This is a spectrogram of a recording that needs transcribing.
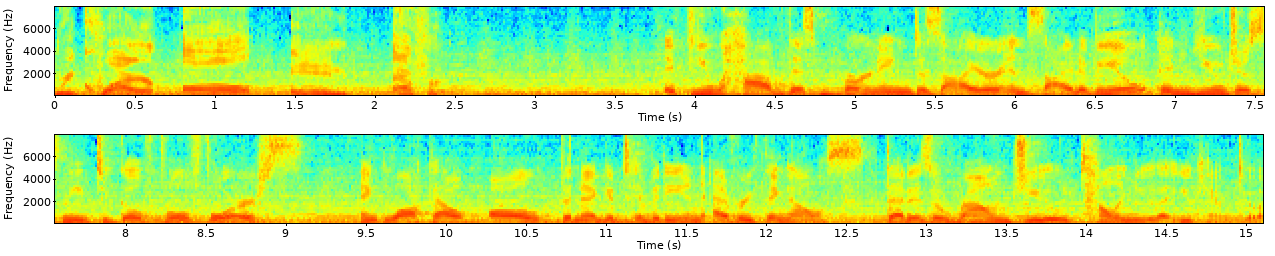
require all in effort. If you have this burning desire inside of you, then you just need to go full force and block out all the negativity and everything else that is around you telling you that you can't do it.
